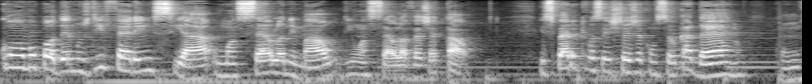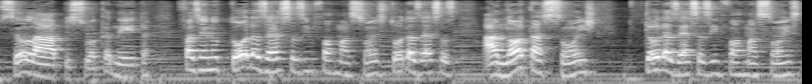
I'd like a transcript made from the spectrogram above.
como podemos diferenciar uma célula animal de uma célula vegetal. Espero que você esteja com seu caderno, com seu lápis, sua caneta, fazendo todas essas informações, todas essas anotações, todas essas informações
